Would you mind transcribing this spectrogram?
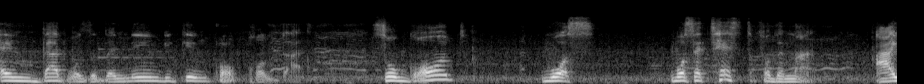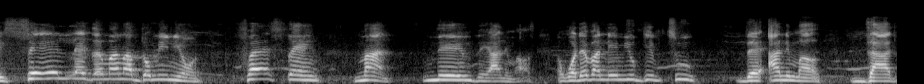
And that was it. The name became crocodile. So God was was a test for the man. I say, let the man have dominion. First thing, man, name the animals. And whatever name you give to the animal, that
